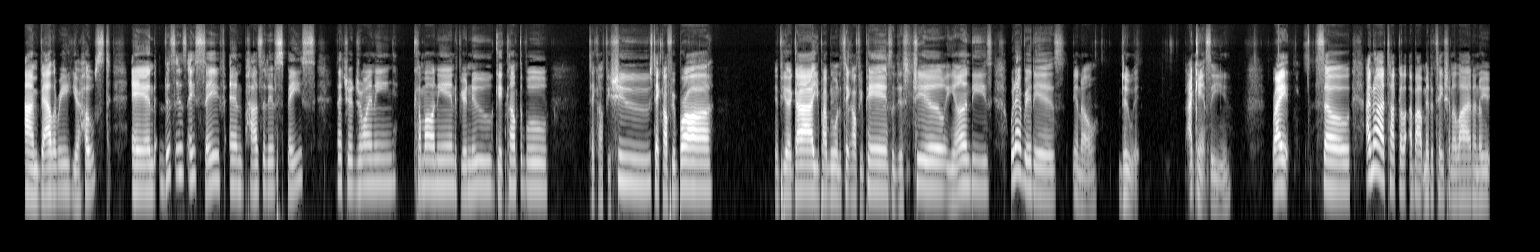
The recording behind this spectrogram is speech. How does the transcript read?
I'm Valerie, your host, and this is a safe and positive space that you're joining. Come on in. If you're new, get comfortable. Take off your shoes, take off your bra. If you're a guy, you probably want to take off your pants and just chill in your undies. Whatever it is, you know, do it. I can't see you, right? So I know I talk about meditation a lot. I know you,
